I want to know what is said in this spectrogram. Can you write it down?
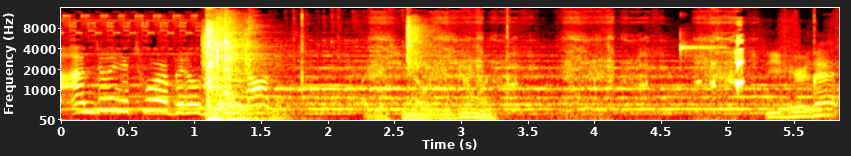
I'm doing a tour, but it'll be done in August. I guess you know what you're doing. Do you hear that?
